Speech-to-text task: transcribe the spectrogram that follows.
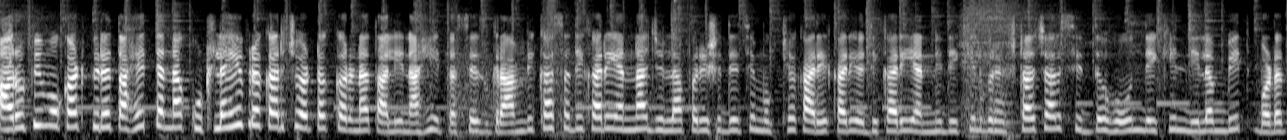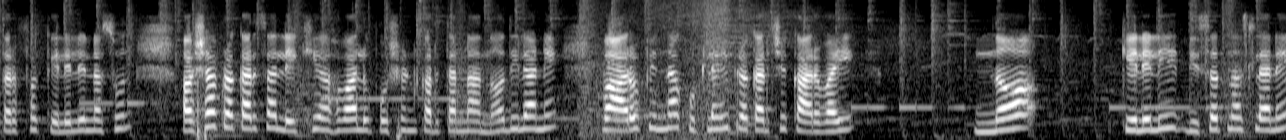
आरोपी मोकाट फिरत आहेत. त्यांना कुठल्याही प्रकारची अटक करण्यात आली नाही. तसेच ग्रामविकास अधिकारी यांना जिल्हा परिषदेचे मुख्य कार्यकारी अधिकारी यांनी देखील भ्रष्टाचार सिद्ध होऊन देखील निलंबित बडतर्फ केलेले नसून अशा प्रकारचा लेखी अहवाल उपोषणकर्त्यांना न दिल्याने व आरोपींना कुठल्याही प्रकारची कारवाई न केलेली दिसत नसल्याने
